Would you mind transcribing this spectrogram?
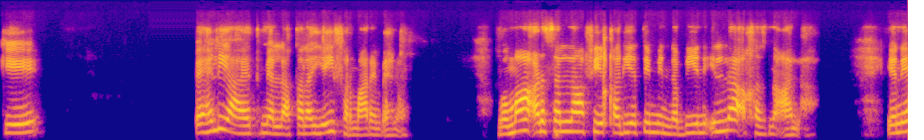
کہ پہلی آیت میں اللہ تعالیٰ یہی فرما رہے ہیں بہنوں۔ وما ارسلنا فی قریت من نبی اللہ اخذنا اعلیٰ یعنی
